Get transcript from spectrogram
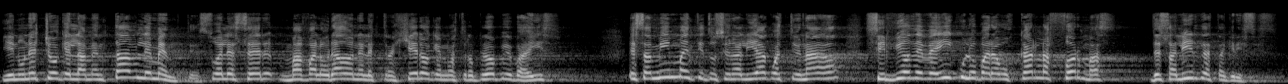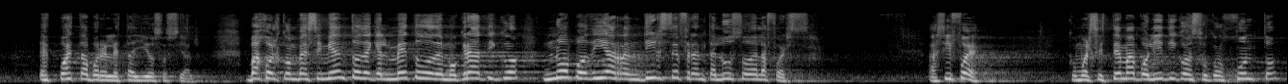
y en un hecho que lamentablemente suele ser más valorado en el extranjero que en nuestro propio país, esa misma institucionalidad cuestionada sirvió de vehículo para buscar las formas de salir de esta crisis expuesta por el estallido social, bajo el convencimiento de que el método democrático no podía rendirse frente al uso de la fuerza. Así fue como el sistema político en su conjunto,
